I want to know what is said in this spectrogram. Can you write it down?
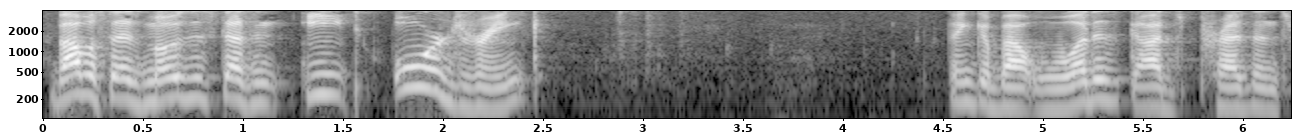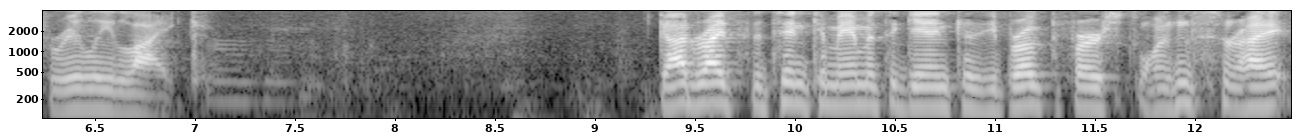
The Bible says Moses doesn't eat or drink. Think about what is God's presence really like? God writes the Ten Commandments again because he broke the first ones, right?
